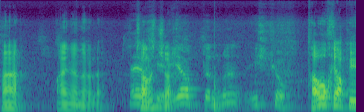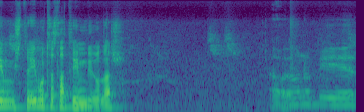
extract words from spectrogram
Ha, aynen öyle. Her Çalışacak. şeyi yaptın mı iş çok. Tavuk yapayım işte yumurta satayım diyorlar. Ya onu bir yer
